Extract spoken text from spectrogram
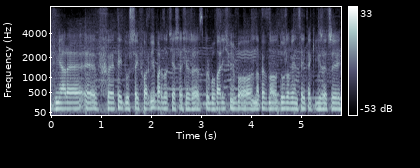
w miarę e, w tej dłuższej formie. Bardzo cieszę się, że spróbowaliśmy, bo na pewno dużo więcej takich rzeczy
